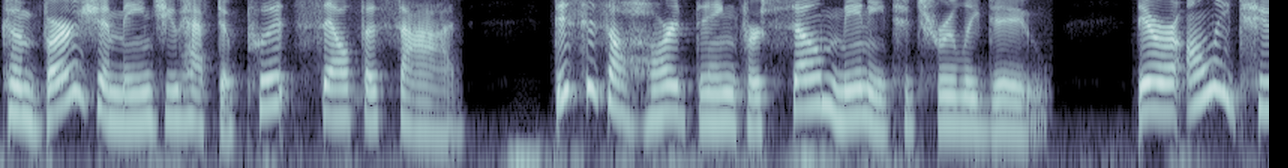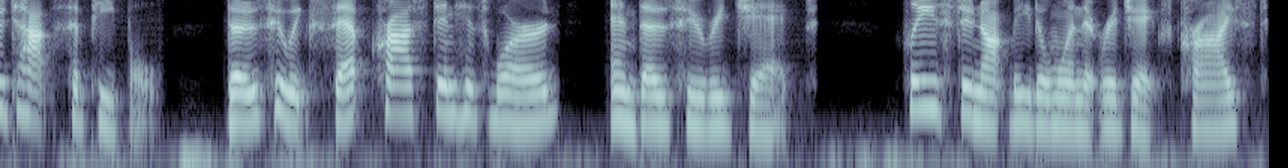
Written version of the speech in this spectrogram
Conversion means you have to put self aside. This is a hard thing for so many to truly do. There are only two types of people those who accept Christ in His Word and those who reject. Please do not be the one that rejects Christ.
